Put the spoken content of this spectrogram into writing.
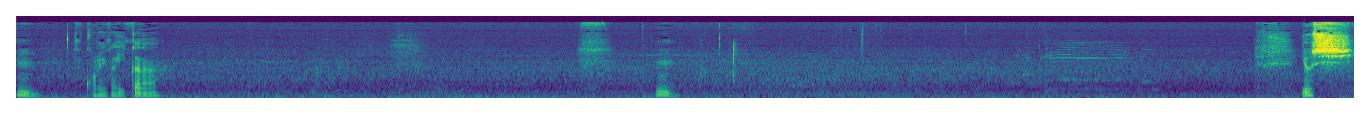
うん。これがいいかな。うん。よし。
